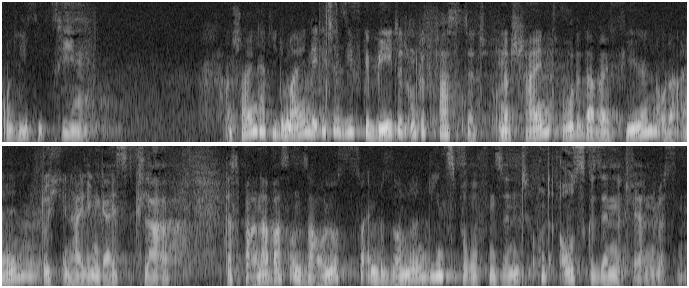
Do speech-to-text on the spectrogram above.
und ließ sie ziehen. Anscheinend hat die Gemeinde intensiv gebetet und gefastet und anscheinend wurde dabei vielen oder allen durch den Heiligen Geist klar, dass Barnabas und Saulus zu einem besonderen Dienst berufen sind und ausgesendet werden müssen.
